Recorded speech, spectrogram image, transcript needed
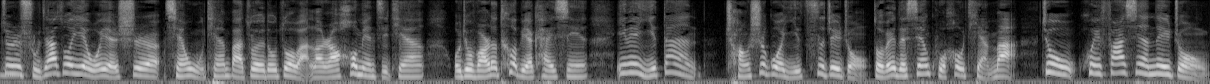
就是暑假作业，我也是前五天把作业都做完了，然后后面几天我就玩的特别开心。因为一旦尝试过一次这种所谓的先苦后甜吧，就会发现那种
